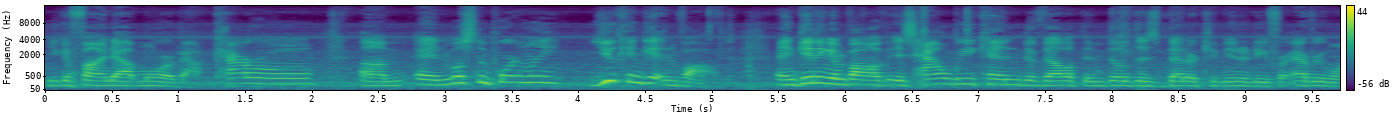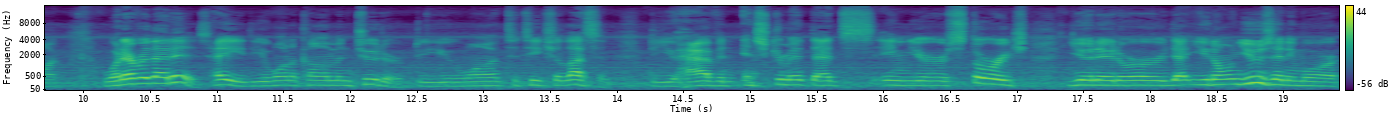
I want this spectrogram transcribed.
You can find out more about Carol. Um, and most importantly, you can get involved. And getting involved is how we can develop and build this better community for everyone, whatever that is. Hey, do you want to come and tutor? Do you want to teach a lesson? Do you have an instrument that's in your storage unit or that you don't use anymore?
